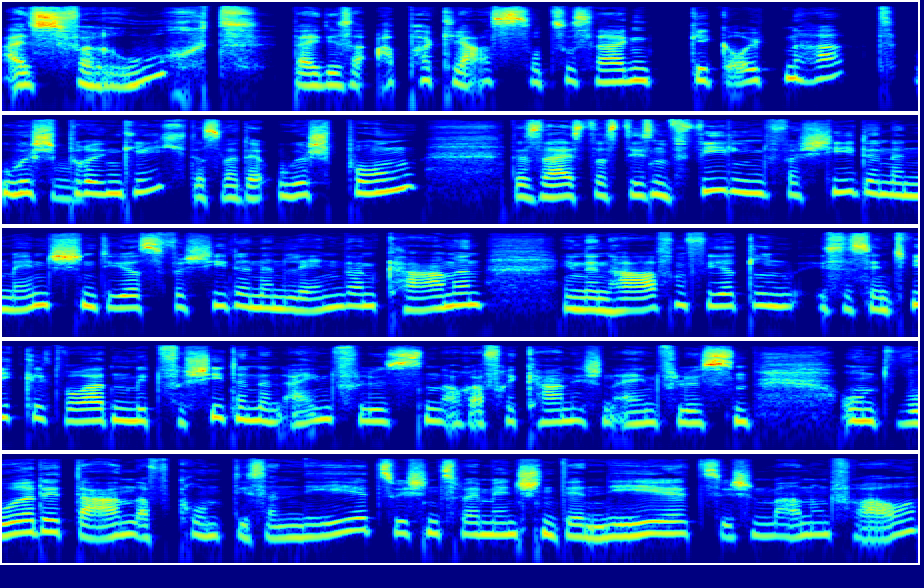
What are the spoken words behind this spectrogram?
als verrucht bei dieser Upper Class sozusagen gegolten hat, ursprünglich. Das war der Ursprung. Das heißt, aus diesen vielen verschiedenen Menschen, die aus verschiedenen Ländern kamen, in den Hafenvierteln ist es entwickelt worden mit verschiedenen Einflüssen, auch afrikanischen Einflüssen und wurde dann aufgrund dieser Nähe zwischen zwei Menschen, der Nähe zwischen Mann und Frau,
